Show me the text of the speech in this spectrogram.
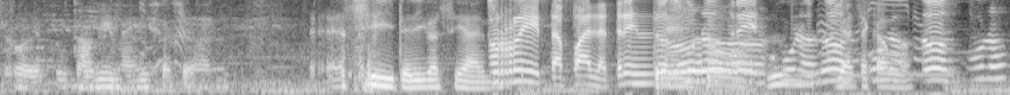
Hijo de puta, a mí me hizo hacer algo. Eh, sí, te digo hace algo. Torreta, pala. 3, 2, Tres, 1, dos, 3, uno, 1, ya 2, se acabó. 1, 2, 1.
